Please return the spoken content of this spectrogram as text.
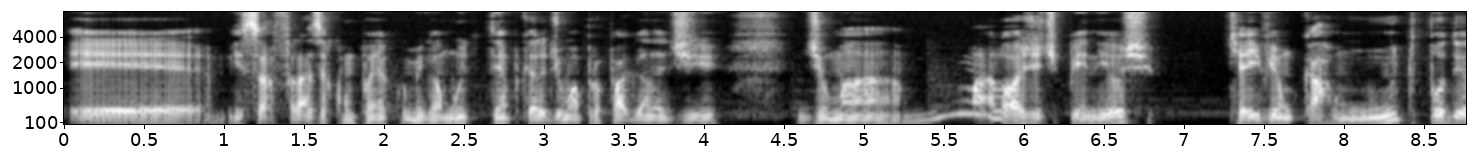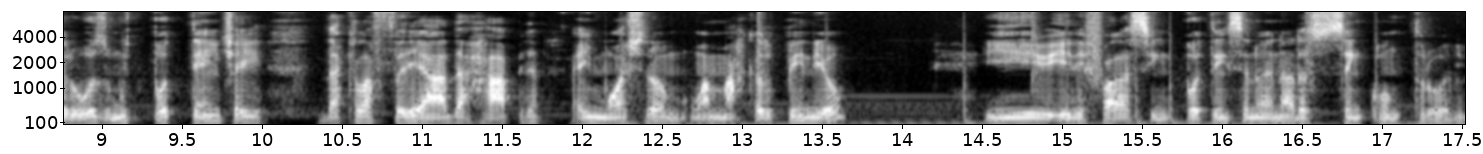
É, essa frase acompanha comigo há muito tempo, que era de uma propaganda de, de uma, uma loja de pneus, que aí vem um carro muito poderoso, muito potente, aí dá aquela freada rápida, aí mostra uma marca do pneu, e ele fala assim: potência não é nada sem controle.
